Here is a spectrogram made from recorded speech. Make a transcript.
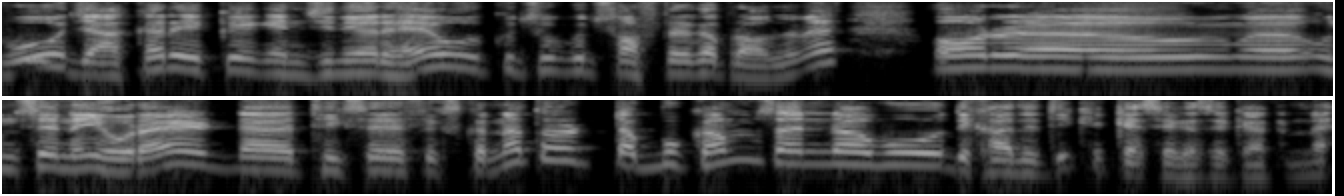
वो जाकर एक एक इंजीनियर है वो कुछ कुछ सॉफ्टवेयर का प्रॉब्लम है और उनसे नहीं हो रहा है ठीक से फिक्स करना तो टब्बू कम्स एंड वो दिखा देती कि कैसे कैसे क्या करना है।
